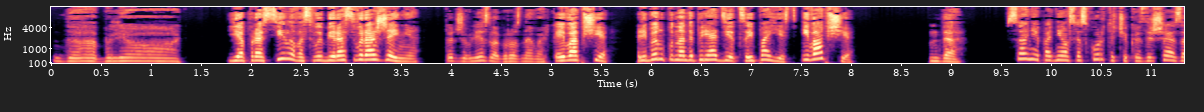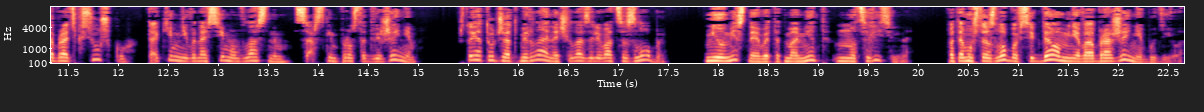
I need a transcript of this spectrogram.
Да, блядь. Я просила вас выбирать выражение. Тут же влезла грозная Валька. И вообще, ребенку надо переодеться и поесть. И вообще. Да. Саня поднялся с корточек, разрешая забрать Ксюшку таким невыносимым властным, царским просто движением, что я тут же отмерла и начала заливаться злобой. Неуместная в этот момент, но целительная. Потому что злоба всегда у меня воображение будила.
